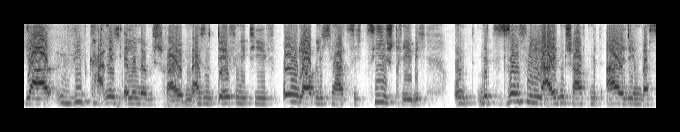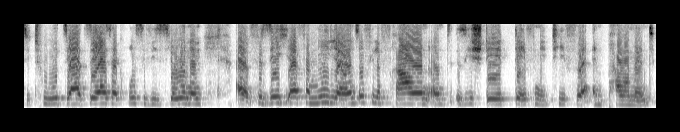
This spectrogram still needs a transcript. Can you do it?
Ja, wie kann ich Elena beschreiben? Also definitiv unglaublich herzlich, zielstrebig und mit so viel Leidenschaft mit all dem, was sie tut. Sie hat sehr, sehr große Visionen äh, für sich, ihre Familie und so viele Frauen und sie steht definitiv für Empowerment.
